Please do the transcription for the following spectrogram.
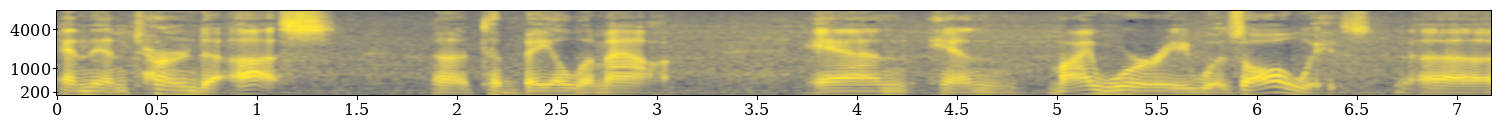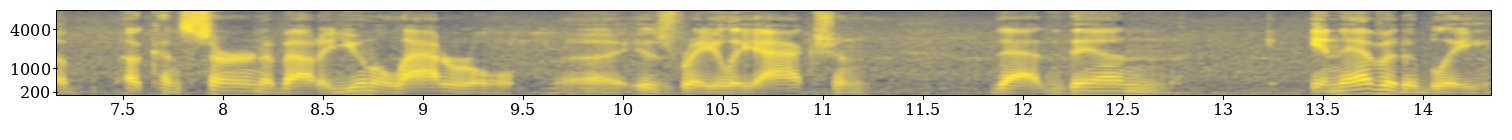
and then turn to us uh, to bail them out. And, and my worry was always uh, a concern about a unilateral uh, Israeli action that then inevitably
